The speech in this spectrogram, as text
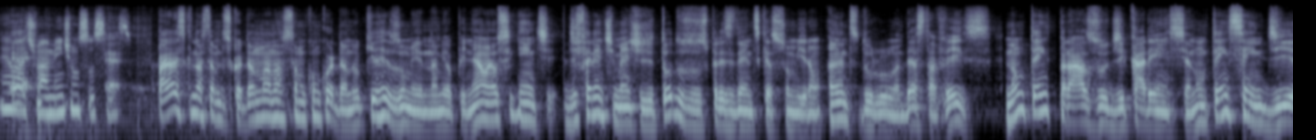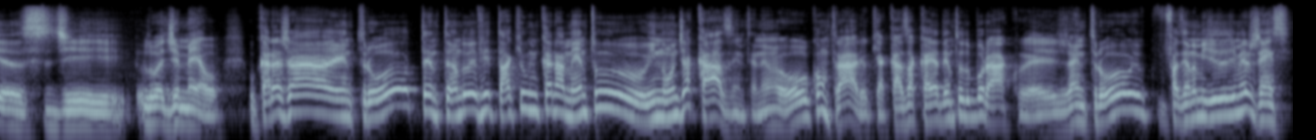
relativamente é, um sucesso. É, parece que nós estamos discordando, mas nós estamos concordando. O que resume, na minha opinião, é o seguinte: diferentemente de todos os presidentes que assumiram antes do Lula desta vez, não tem prazo de carência, não tem 100 dias de lua de mel. O cara já entrou tentando evitar que o encanamento inunde a casa, entendeu? Ou o contrário, que a casa caia dentro do buraco. Ele já entrou fazendo medidas de emergência.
